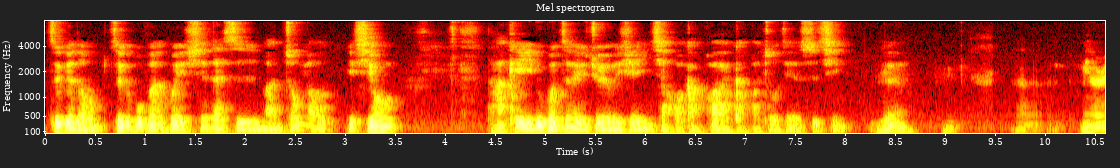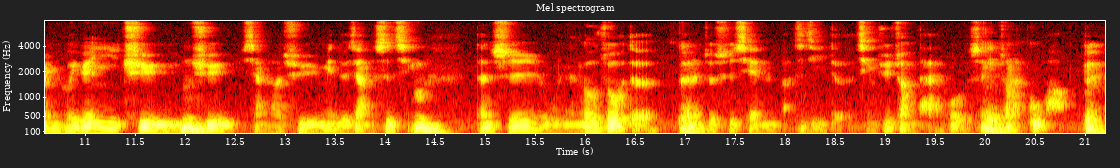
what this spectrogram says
这个东这个部分会现在是蛮重要的。也希望大家可以，如果你真的觉得有一些影响的话，赶快赶快做这件事情。对。嗯没有人会愿意去、嗯、去想要去面对这样的事情，嗯，但是我能够做的，可能就是先把自己的情绪状态或者身体状态顾好。对，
